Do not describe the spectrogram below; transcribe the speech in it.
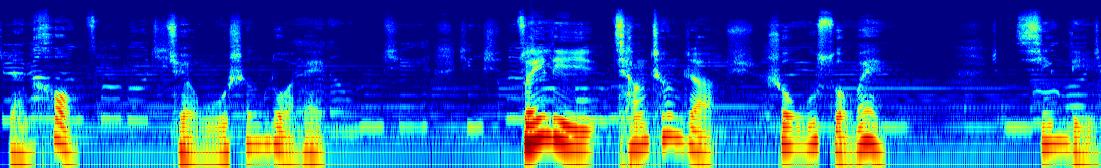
人后却无声落泪，嘴里强撑着说无所谓，心里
